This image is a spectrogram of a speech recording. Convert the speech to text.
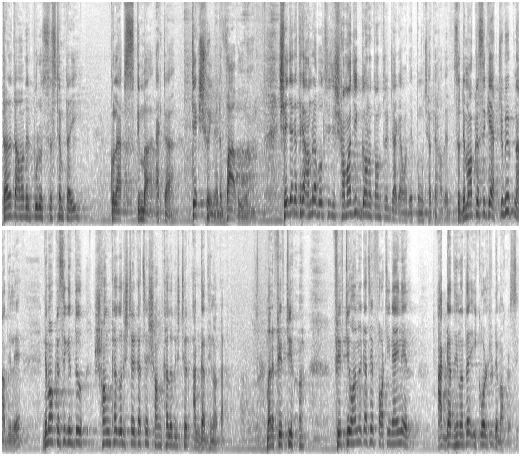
তাহলে তো আমাদের পুরো সিস্টেমটাই কোল্যাপস কিংবা একটা টেকসই না, এটা ভাবল না। সেই জায়গা থেকে আমরা বলছি যে সামাজিক গণতন্ত্রের জায়গায় আমাদের পৌঁছাতে হবে। সো ডেমোক্রেসিকে অ্যাট্রিবিউট না দিলে ডেমোক্রেসি কিন্তু সংখ্যাগরিষ্ঠের কাছে সংখ্যালঘিষ্ঠের আজ্ঞাধীনতা। মানে ফিফটি ফিফটি ওয়ানের কাছে ফর্টি নাইনের আজ্ঞাধীনতা ইকুয়াল টু ডেমোক্রেসি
